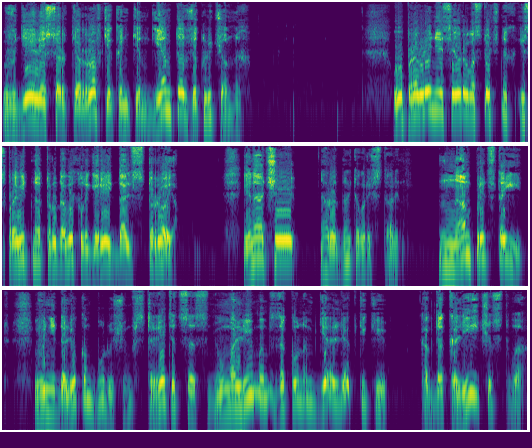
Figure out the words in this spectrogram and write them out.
в деле сортировки контингента заключенных. Управление северо-восточных исправительно-трудовых лагерей Дальстроя. Иначе, родной товарищ Сталин, нам предстоит в недалеком будущем встретиться с неумолимым законом диалектики, когда количество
